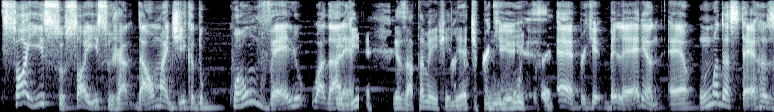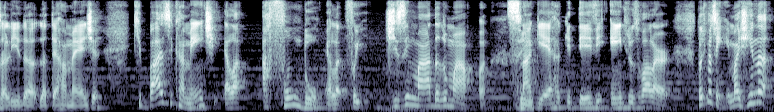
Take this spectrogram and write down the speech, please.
só isso, só isso já dá uma dica do quão velho o Adar ele é. é. Exatamente, ele é tipo porque, muito velho. É, porque Beleriand é uma das terras ali da, da Terra-média que basicamente ela afundou, ela foi dizimada do mapa Sim. na guerra que teve entre os Valar. Então, tipo assim, imagina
